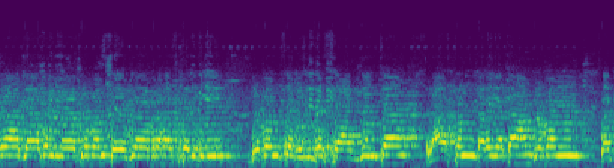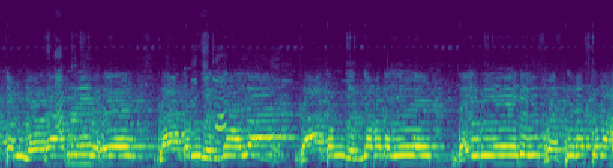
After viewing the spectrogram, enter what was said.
राजा वर्णो द्रवंते गो बृहस्पति द्रवं स इंद्रस्याग्नं च राष्ट्रं धरयतां द्रवं सत्यं घोरामृहे गातं यज्ञाय गातं यज्ञपतये। दैवेः स्वस्तिरस्तुनः,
